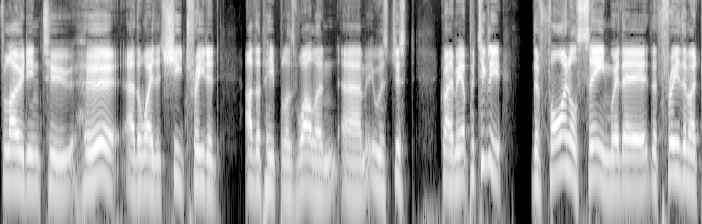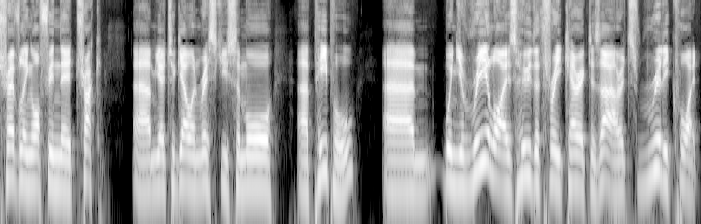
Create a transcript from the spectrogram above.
flowed into her uh, the way that she treated other people as well, and um, it was just great. I mean, particularly the final scene where the three of them are traveling off in their truck, um, you know, to go and rescue some more uh, people. Um, when you realise who the three characters are, it's really quite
